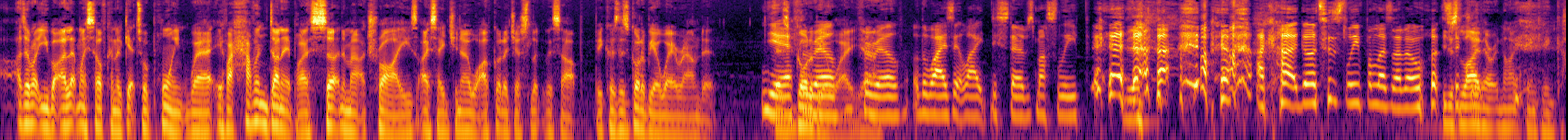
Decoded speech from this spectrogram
I don't know about you, but I let myself kind of get to a point where if I haven't done it by a certain amount of tries, I say, do you know what? I've got to just look this up because there's got to be a way around it. Yeah, There's for gotta be a real, way, for yeah. real. Otherwise, it like disturbs my sleep. Yeah. I can't go to sleep unless I know what You just lie do. there at night thinking, "God,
